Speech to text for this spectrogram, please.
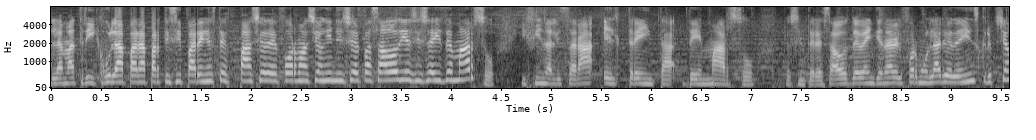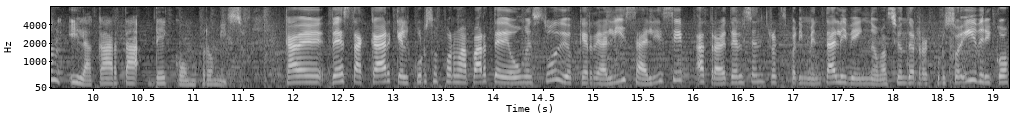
La matrícula para participar en este espacio de formación inició el pasado 16 de marzo y finalizará el 30 de marzo. Los interesados deben llenar el formulario de inscripción y la carta de compromiso. Cabe destacar que el curso forma parte de un estudio que realiza el ICIP a través del Centro Experimental y de Innovación del Recurso Hídrico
